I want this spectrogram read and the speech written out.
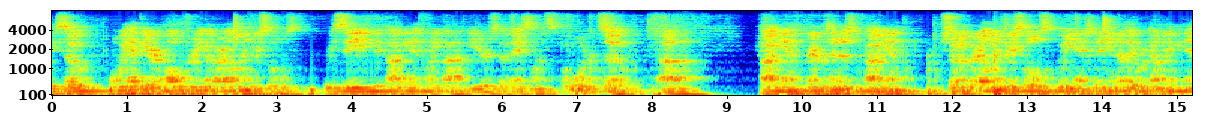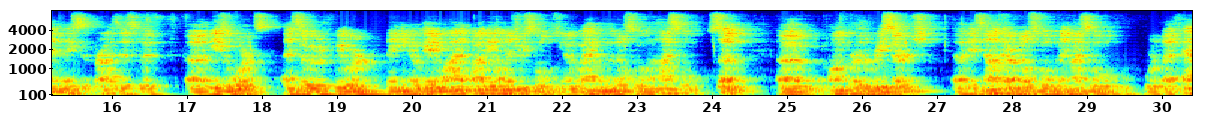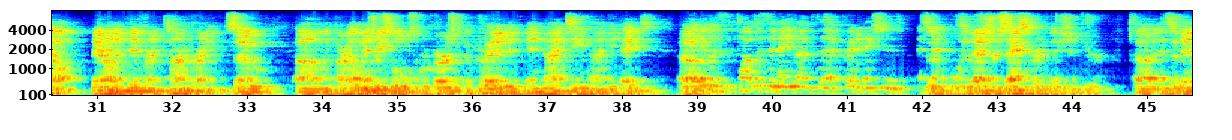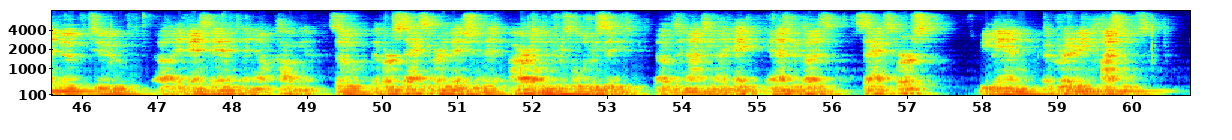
So what we have here, all three of our elementary schools received the Cognia twenty-five Years of Excellence Award. So, uh, Cognia, representatives from Cognia showed up at our elementary schools. We actually didn't even know they were coming, and they surprised us with, uh, these awards. And so we were, we were thinking, okay, why, why the elementary schools? You know, what happened to the middle school and the high school? So, uh, on further research, uh, it's not that our middle school and high school they're on a different time frame. So, um, our elementary schools were first accredited in nineteen ninety-eight. And Uh, it was, what was the name of the accreditation So that's your SACS accreditation here. Uh, and so then it moved to, uh, advanced ed and now Cognia. So the first SACS accreditation that our elementary schools received, uh, was in nineteen ninety-eight. And that's because SACS first began accrediting high schools,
